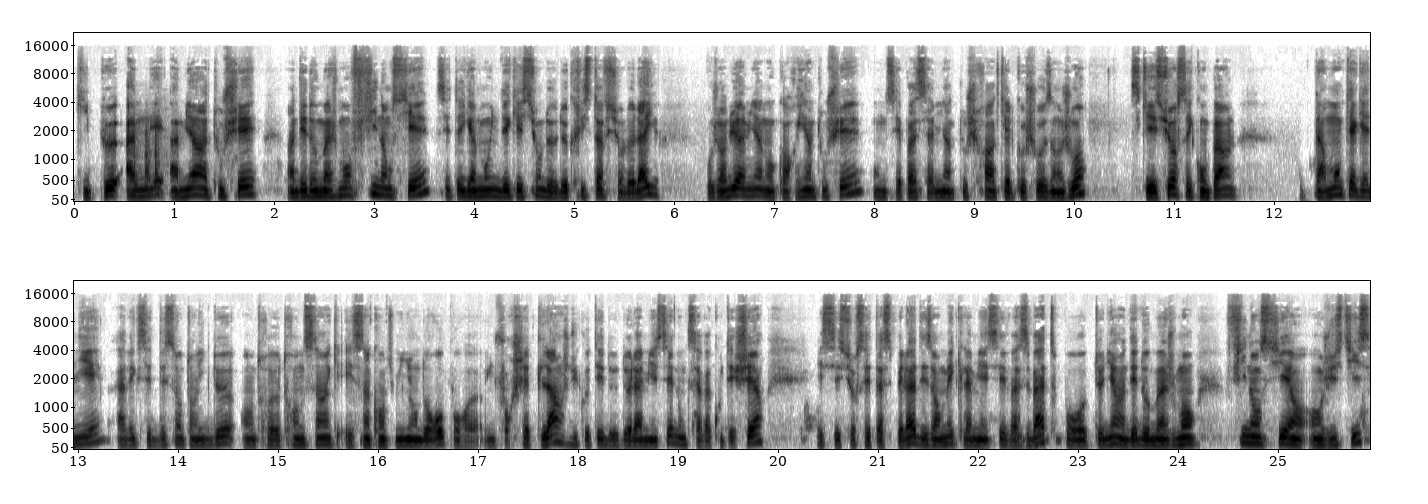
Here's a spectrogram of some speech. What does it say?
qui peut amener Amiens à toucher un dédommagement financier. C'est également une des questions de Christophe sur le live. Aujourd'hui, Amiens n'a encore rien touché. On ne sait pas si Amiens touchera quelque chose un jour. Ce qui est sûr, c'est qu'on parle d'un manque à gagner avec cette descente en Ligue 2 entre 35 et 50 millions d'euros pour euh, une fourchette large du côté de, de l'Amiens donc ça va coûter cher. Et c'est sur cet aspect-là désormais que l'Amiens va se battre pour obtenir un dédommagement financier en, justice.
